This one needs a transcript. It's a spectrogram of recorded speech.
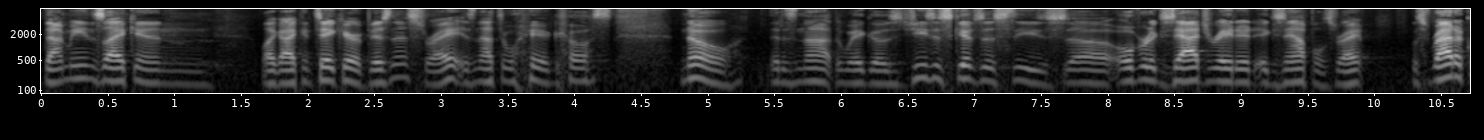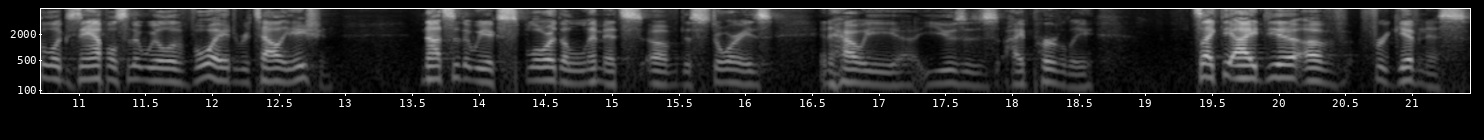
that means I can, like, I can take care of business, right? Isn't that the way it goes? No, that is not the way it goes. Jesus gives us these uh, over exaggerated examples, right? This radical example so that we'll avoid retaliation, not so that we explore the limits of the stories and how he uh, uses hyperbole. It's like the idea of forgiveness.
